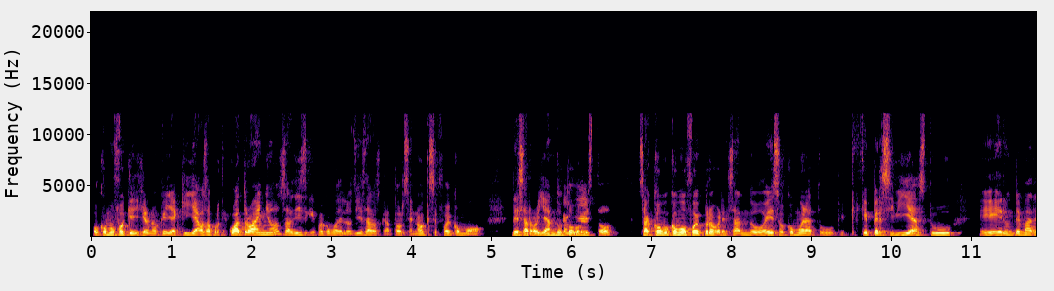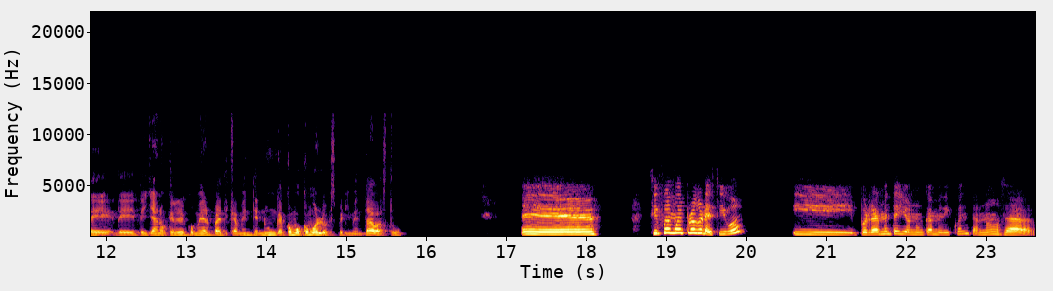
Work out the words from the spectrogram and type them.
¿O cómo fue que dijeron, ok, aquí ya? O sea, porque cuatro años, o sea, dice que fue como de los 10 a los 14, ¿no? Que se fue como desarrollando todo esto. O sea, ¿cómo, cómo fue progresando eso? ¿Cómo era tú? ¿Qué, percibías tú? Eh, ¿era un tema de, de, de ya no querer comer prácticamente nunca? ¿Cómo, cómo lo experimentabas tú? Eh, sí fue muy progresivo y pues realmente yo nunca me di cuenta, ¿no? O sea,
